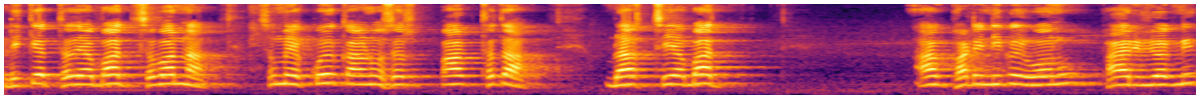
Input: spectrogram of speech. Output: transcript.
લીકેજ થયા બાદ સવારના સમયે કોઈ કારણોસર સ્પાર્ક થતાં બ્લાસ્ટ થયા બાદ આગ ફાટી નીકળી હોવાનું ફાયર વિભાગની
